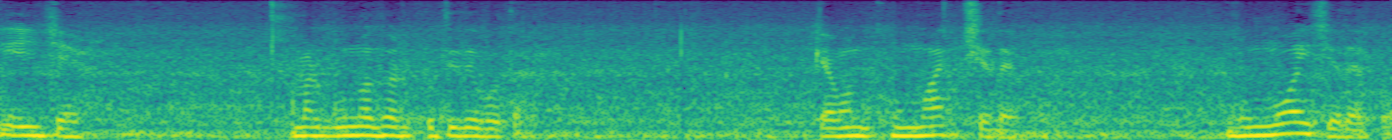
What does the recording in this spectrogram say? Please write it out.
এই যে, আমার গুণধর প্রতিদেবতা। কেমন ঘুমাচ্ছে দেখো। ঘুমোইছে দেখো।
